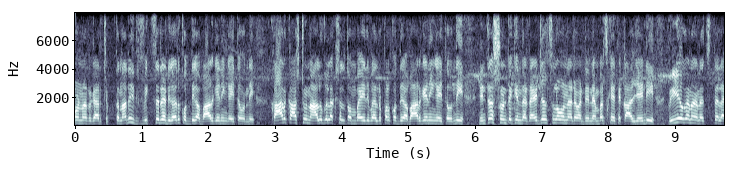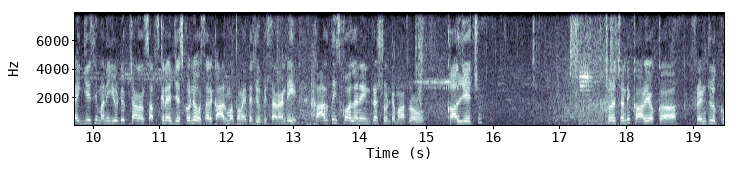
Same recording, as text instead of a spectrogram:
ఓనర్ గారు చెప్తున్నారు. ఇది ఫిక్స్డ్ రేట్ కాదు కొద్దిగా బార్గెనింగ్ అయితే ఉంది. కార్ కాస్ట్ నాలుగు లక్షల తొంభై ఐదు వేల రూపాయలు కొద్దిగా బార్గెనింగ్ అయితే ఉంది. ఇంట్రెస్ట్ ఉంటే కింద టైటిల్స్లో ఉన్నటువంటి నెంబర్స్కి అయితే కాల్ చేయండి. వీడియో కనుక నచ్చితే లైక్ చేసి మన యూట్యూబ్ ఛానల్ సబ్స్క్రైబ్ చేసుకోండి. ఒకసారి కార్ మొత్తం అయితే చూపిస్తానండి. కార్ తీసుకోవాలనే ఇంట్రెస్ట్ ఉంటే మాత్రం కాల్ చేయొచ్చు. చూడొచ్చండి కార్ యొక్క front look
